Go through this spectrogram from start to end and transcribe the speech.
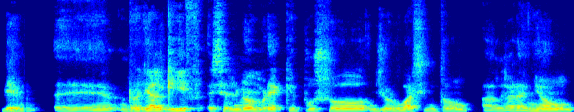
Bien, eh, Royal Gift es el nombre que puso George Washington al garañón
